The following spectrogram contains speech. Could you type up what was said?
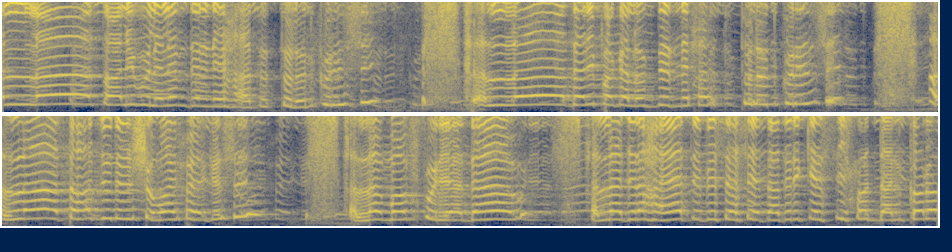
আল্লাহ, তালিবুল এলেমদের নিয়ে হাত উত্তোলন করেছি। আল্লাহ, দাড়ি পাকা লোকদের নিয়ে হাত উত্তোলন করেছি। আল্লাহ তাহাজুদের সময় হয়ে গেছে। আল্লাহ মাফ করিয়া দাও। আল্লাহ যারা হায়াতে বেঁচে আছে, তাদেরকে সিহত দান করো,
